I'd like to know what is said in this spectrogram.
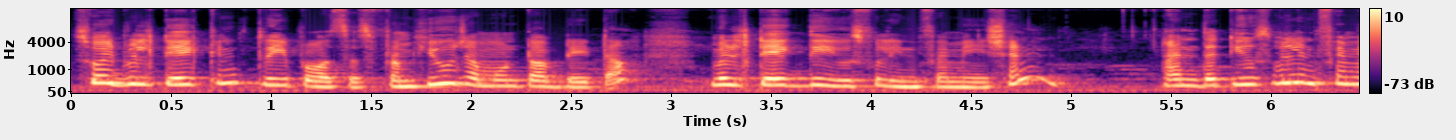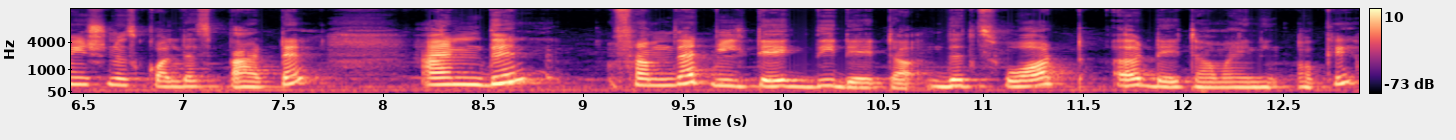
So it will take in three process. From huge amount of data we'll take the useful information. And that useful information is called as pattern. And then from that we'll take the data. That's what a data mining okay?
